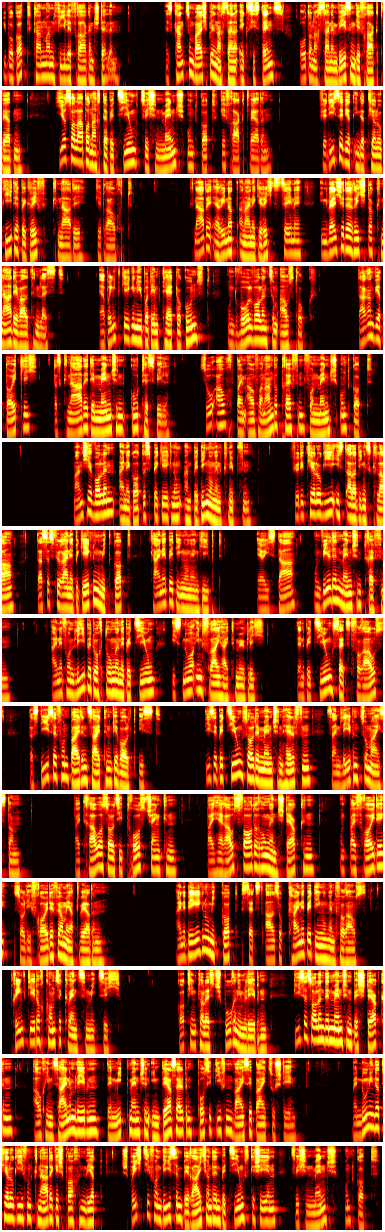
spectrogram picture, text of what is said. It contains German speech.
Über Gott kann man viele Fragen stellen. Es kann zum Beispiel nach seiner Existenz oder nach seinem Wesen gefragt werden. Hier soll aber nach der Beziehung zwischen Mensch und Gott gefragt werden. Für diese wird in der Theologie der Begriff Gnade gebraucht. Gnade erinnert an eine Gerichtsszene, in welcher der Richter Gnade walten lässt. Er bringt gegenüber dem Täter Gunst und Wohlwollen zum Ausdruck. Daran wird deutlich, dass Gnade dem Menschen Gutes will, so auch beim Aufeinandertreffen von Mensch und Gott. Manche wollen eine Gottesbegegnung an Bedingungen knüpfen. Für die Theologie ist allerdings klar, dass es für eine Begegnung mit Gott keine Bedingungen gibt. Er ist da und will den Menschen treffen. Eine von Liebe durchdrungene Beziehung ist nur in Freiheit möglich denn Beziehung setzt voraus, dass diese von beiden Seiten gewollt ist. Diese Beziehung soll dem Menschen helfen, sein Leben zu meistern. Bei Trauer soll sie Trost schenken, bei Herausforderungen stärken und bei Freude soll die Freude vermehrt werden. Eine Begegnung mit Gott setzt also keine Bedingungen voraus, bringt jedoch Konsequenzen mit sich. Gott hinterlässt Spuren im Leben. Diese sollen den Menschen bestärken, auch in seinem Leben den Mitmenschen in derselben positiven Weise beizustehen. Wenn nun in der Theologie von Gnade gesprochen wird, spricht sie von diesem bereichernden Beziehungsgeschehen zwischen Mensch und Gott.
